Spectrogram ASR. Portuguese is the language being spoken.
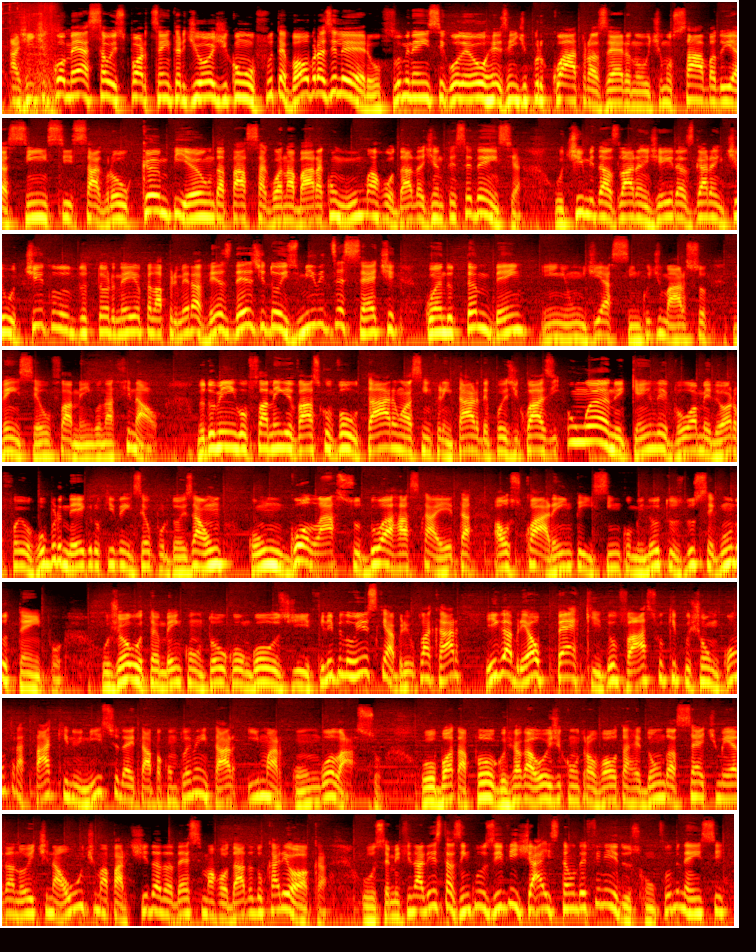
A gente começa o Sport Center de hoje com o futebol brasileiro. O Fluminense goleou o Resende por 4 a 0 no último sábado e assim se sagrou campeão da Taça Guanabara com uma rodada de antecedência. O time das Laranjeiras garantiu o título do torneio pela primeira vez desde 2017, quando também, em um dia 5 de março, venceu o Flamengo na final. No domingo, Flamengo e Vasco voltaram a se enfrentar depois de quase um ano e quem levou a melhor foi o rubro-negro que venceu por 2 a 1 com um golaço do Arrascaeta aos 45 minutos do segundo tempo. O jogo também contou com gols de Felipe Luiz, que abriu o placar, e Gabriel Peck, do Vasco, que puxou um contra-ataque no início da etapa complementar e marcou um golaço. O Botafogo joga hoje contra o Volta Redonda às sete e meia da noite na última partida da décima rodada do Carioca. Os semifinalistas, inclusive, já estão definidos com Fluminense,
